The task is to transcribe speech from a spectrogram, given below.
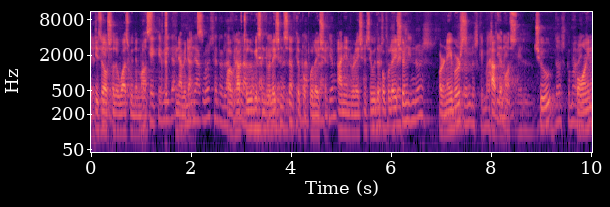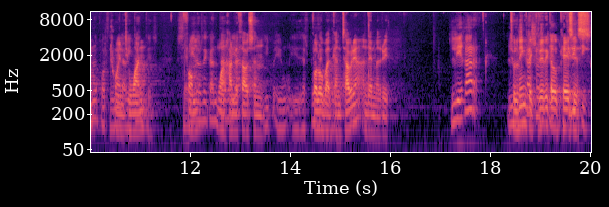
It's also the one with the most inhabitants. What we have to look is in relationship to the population. And in relationship with the population, our neighbors have the most. 2.21 from 100,000, followed by Cantabria and then Madrid. To link the critical cases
